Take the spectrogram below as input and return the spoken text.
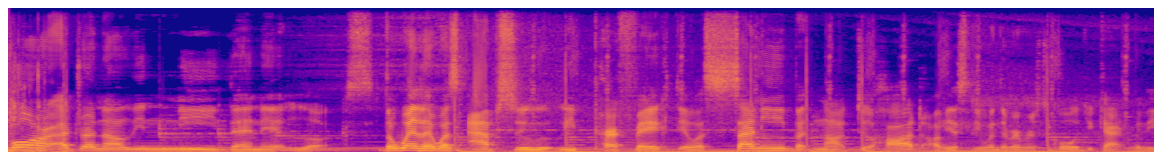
more adrenaline than it looks. The weather was absolutely perfect. It was sunny, but not too hot. Obviously, when the river is cold, you can't really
